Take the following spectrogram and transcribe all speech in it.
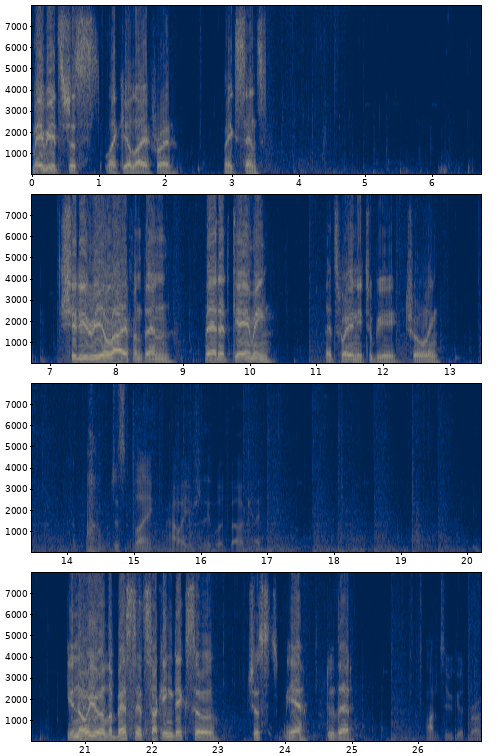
maybe it's just like your life, right? Makes sense. Shitty real life and then bad at gaming. That's where you need to be trolling. I'm just playing how I usually would, but okay. You know you're the best at sucking dick, so just, yeah, do that. I'm too good, bro.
